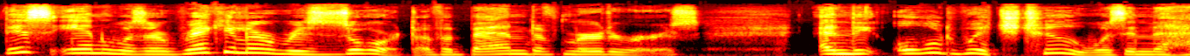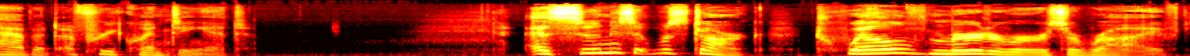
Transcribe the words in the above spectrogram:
this inn was a regular resort of a band of murderers, and the old witch, too, was in the habit of frequenting it. As soon as it was dark, twelve murderers arrived,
